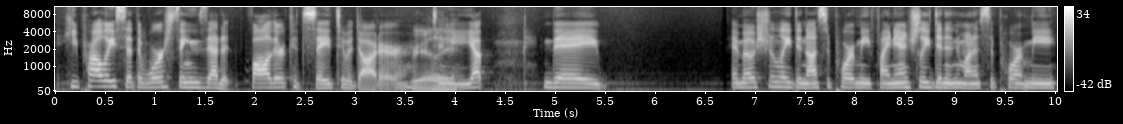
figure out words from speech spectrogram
he probably said the worst things that a father could say to a daughter. To Really? me, yep. They emotionally did not support me. Financially, didn't want to support me.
